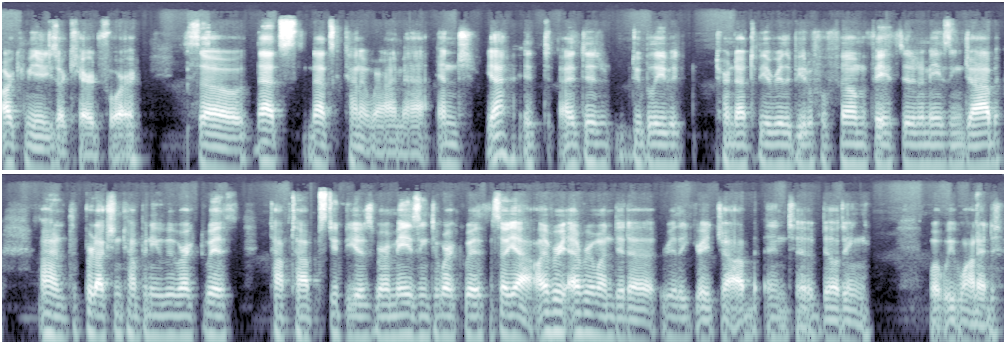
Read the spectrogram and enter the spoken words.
our communities are cared for. So that's that's kind of where I'm at. And yeah, it I did do believe it turned out to be a really beautiful film. Faith did an amazing job. Uh, the production company we worked with top top studios were amazing to work with so yeah every everyone did a really great job into building what we wanted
